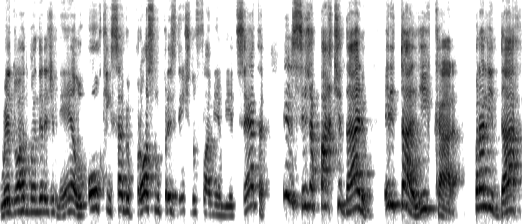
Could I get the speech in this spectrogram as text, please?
o Eduardo Bandeira de Mello, ou quem sabe o próximo presidente do Flamengo e etc., ele seja partidário. Ele está ali, cara, para lidar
